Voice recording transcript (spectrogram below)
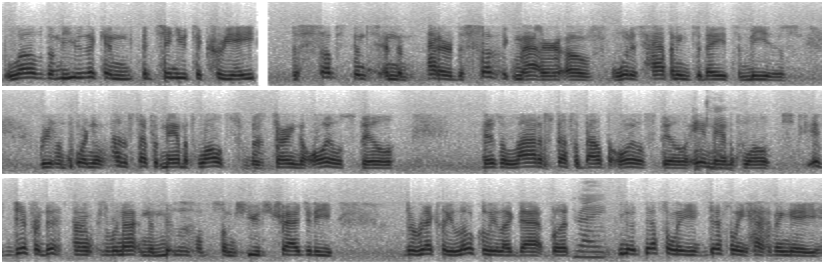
love the music and continue to create the substance and the matter, the subject matter of what is happening today to me is real important. A lot of the stuff with Mammoth Waltz was during the oil spill. There's a lot of stuff about the oil spill in Mammoth Waltz. It's different this time because we're not in the middle of some huge tragedy directly locally like that, but Right. you know, definitely, definitely having a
